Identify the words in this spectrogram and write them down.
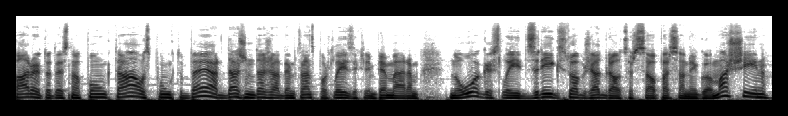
pārvietoties no punkta A uz punktu B ar dažiem dažādiem transporta līdzekļiem. Piemēram, no Ogres līdz Rīgas robežai atbrauc ar savu personīgo mašīnu,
